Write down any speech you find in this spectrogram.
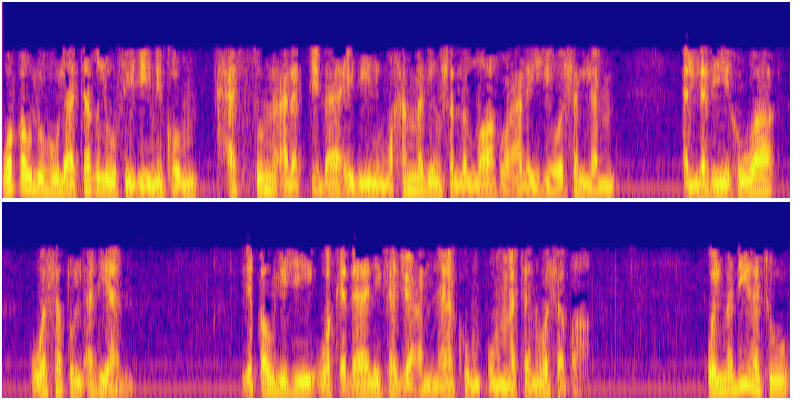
وقوله لا تغلوا في دينكم حث على اتباع دين محمد صلى الله عليه وسلم الذي هو وسط الأديان. لقوله وكذلك جعلناكم أمة وسطا. والمدينة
